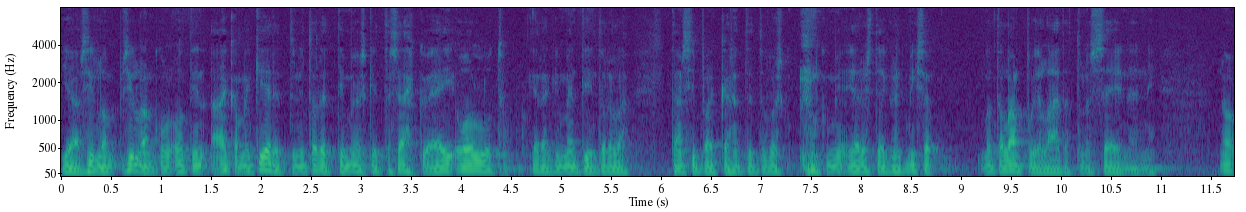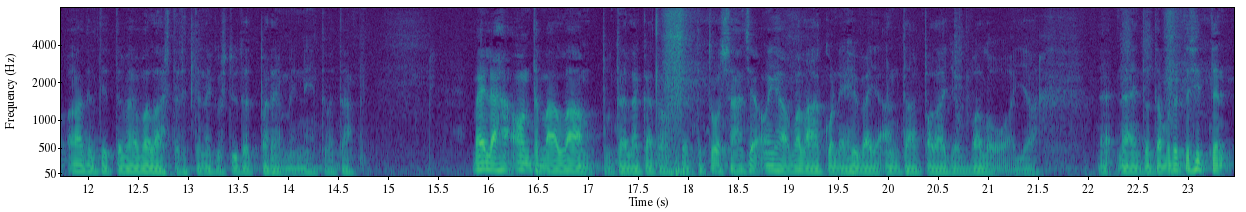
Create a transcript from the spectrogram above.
Ja silloin, silloin kun oltiin aikamme kierretty, niin todettiin myöskin, että sähköä ei ollut. Kerrankin mentiin todella tanssipaikkaan, että vois, kun järjestäjä että miksi noita lampuja laitat tuonne seinään, niin no ajateltiin, että vähän valasta sitten näkyisi tytöt paremmin, niin tuota, meillähän on tämä lamppu täällä katossa, että tuossahan se on ihan valakone hyvä ja antaa paljon valoa ja näin. Tota, mutta että sitten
